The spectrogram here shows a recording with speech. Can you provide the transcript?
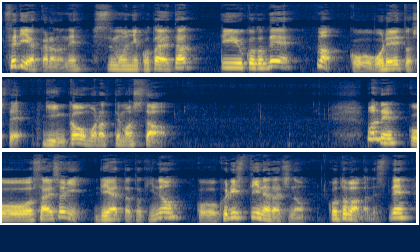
セリアからのね、質問に答えたっていうことで、まあ、こう、お礼として銀貨をもらってました。まあね、こう、最初に出会った時の、こう、クリスティーナたちの言葉がですね、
